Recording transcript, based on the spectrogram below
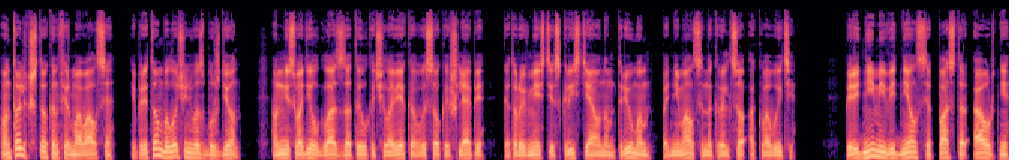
Он только что конфирмовался, и притом был очень возбужден. Он не сводил глаз с затылка человека в высокой шляпе, который вместе с Кристианом Трюмом поднимался на крыльцо Аквавыти. Перед ними виднелся пастор Ауртни,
